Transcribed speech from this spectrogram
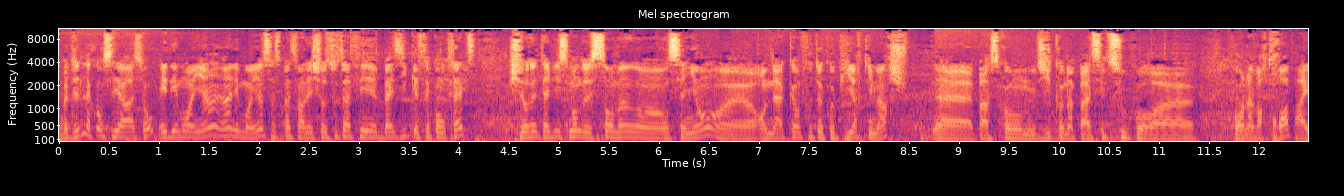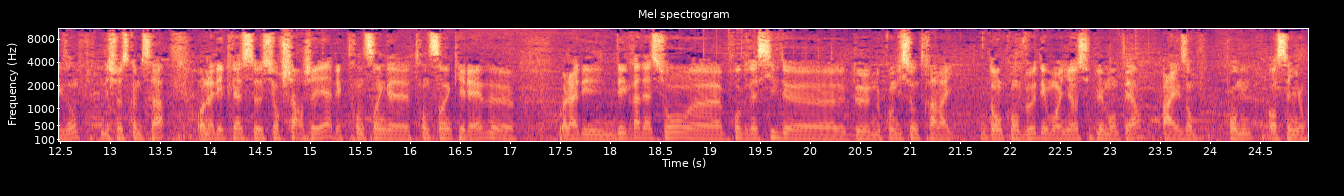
bah Déjà de la considération et des moyens. Hein. Les moyens, ça se passe par des choses tout à fait basiques et très concrètes. Je suis dans un établissement de 120 enseignants. Euh, on n'a qu'un photocopieur qui marche euh, parce qu'on nous dit qu'on n'a pas assez de sous pour, euh, pour en avoir trois, par exemple. Des choses comme ça. On a des classes surchargées avec 35, 35 élèves. voilà, des dégradations progressives de, de nos conditions de travail. Donc on veut des moyens supplémentaires, par exemple, pour nous, enseignants.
